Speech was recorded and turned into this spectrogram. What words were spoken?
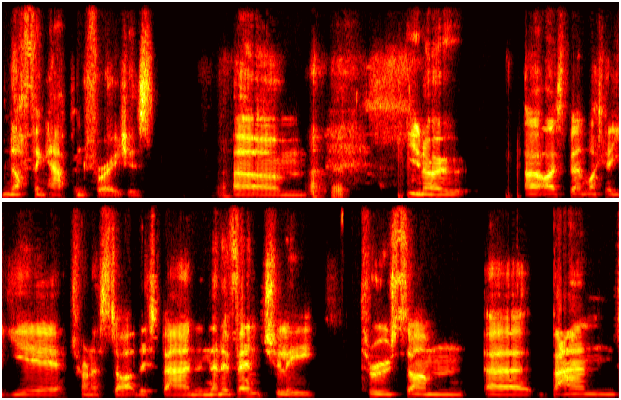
nothing happened for ages. Um, you know, I spent like a year trying to start this band, and then eventually through some uh, band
